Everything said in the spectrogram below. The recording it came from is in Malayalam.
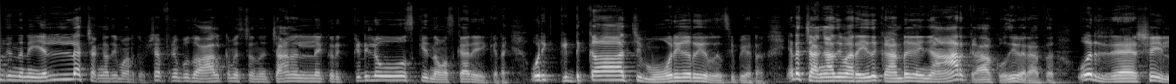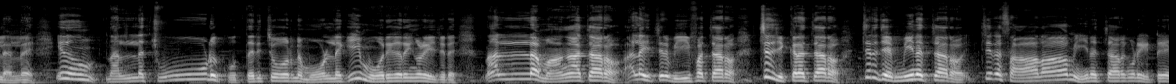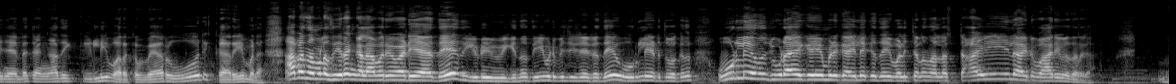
ആദ്യം തന്നെ എല്ലാ ചങ്ങാതിമാർക്കും ഷെഫിന് പുതു ആൽക്കമിസ്റ്റ് എന്ന ചാനലിലേക്ക് ഒരു കിടിലോസ്കി നമസ്കാരം ഇരിക്കട്ടെ. ഒരു കിടുക്കാച്ചി മോരുകറി റെസിപ്പി കേട്ടോ. എന്റെ ചങ്ങാതിമാരെ ഇത് കണ്ടു കഴിഞ്ഞാൽ ആർക്കാ കൊതി വരാത്ത ഒരു രക്ഷയില്ലല്ലേ? ഇതൊന്നും നല്ല ചൂട് കുത്തരിച്ചോറിന്റെ മുകളിലേക്ക് ഈ മോരുകറിയും കൂടെ വെച്ചിട്ട് നല്ല മാങ്ങാച്ചാറോ അല്ല ഇച്ചിരി ബീഫ് അച്ചാറോ ഇച്ചിരി ചിക്കൻ അച്ചാറോ ഇച്ചിരി ചെമ്മീനച്ചാറോ ഇച്ചിരി സാധാ മീനച്ചാറും കൂടെ ഇട്ട് കഴിഞ്ഞാൽ എന്റെ ചങ്ങാതി കിളി വറക്കും. വേറെ ഒരു കറിയും വേണ്ട. അപ്പം നമ്മൾ സ്ഥിരം കലാപരിപാടിയായ ദേ തീ പിടിപ്പിക്കുന്നു. തീ പിടിപ്പിച്ച ശേഷം ദേ ഉരുളി എടുത്ത് വെക്കുന്നത് ഉരുളി ഒന്ന് ചൂടായി കഴിയുമ്പോഴേക്കും അതിലേക്ക് ദേ വെളിച്ചെണ്ണ നല്ല സ്റ്റൈലായിട്ട് വാരി വിതറുക.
